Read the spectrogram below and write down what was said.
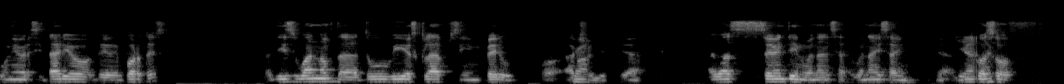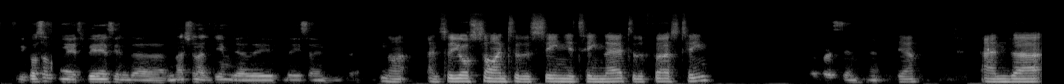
Universitario de Deportes. This is one of the two biggest clubs in Peru, actually. Right. Yeah, I was 17 when I when I signed. Yeah, yeah because okay. of because of my experience in the national team. Yeah, they they signed. Yeah. No, and so you're signed to the senior team there, to the first team. The first team. Yeah. Yeah, and uh,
